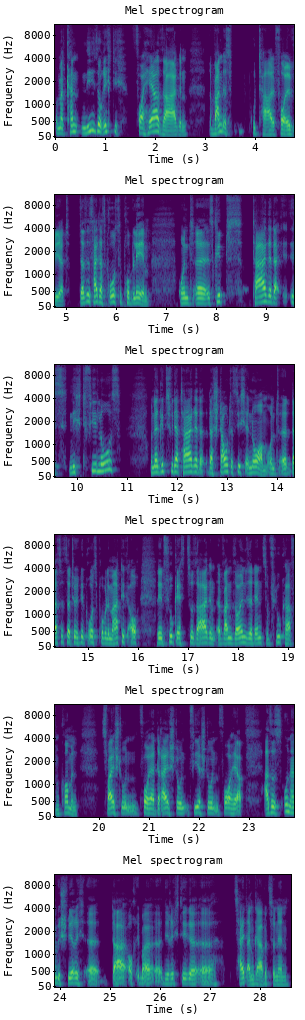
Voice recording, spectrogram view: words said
Und man kann nie so richtig vorhersagen, wann es brutal voll wird. Das ist halt das große Problem. Und äh, es gibt Tage, da ist nicht viel los. Und dann gibt's wieder Tage, da, da staut es sich enorm. Und äh, das ist natürlich eine große Problematik, auch den Fluggästen zu sagen, äh, wann sollen sie denn zum Flughafen kommen? Zwei Stunden vorher, drei Stunden, vier Stunden vorher. Also es ist unheimlich schwierig, äh, da auch immer äh, die richtige äh, Zeitangabe zu nennen.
